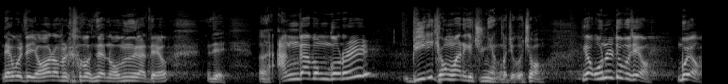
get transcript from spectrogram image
내가 볼 때 영화로움을 가본 데는 없는 것 같아요. 이제 어, 안 가본 거를 미리 경험하는 게 중요한 거죠, 그렇죠? 그러니까 오늘도 보세요, 뭐요?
